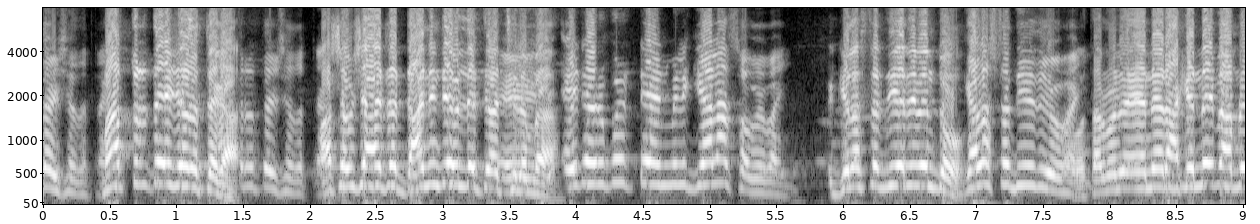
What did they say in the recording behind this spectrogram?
23000 টাকা। মাত্র তেইশ হাজার টাকা। মাত্র 23000 টাকা। পাশাপাশি আরেকটা ডাইনিং টেবিল দেখতে পাচ্ছিলাম ভাই এটার উপরে 10 মিলি গ্লাস হবে ভাই। গ্লাসটা দিয়ে দিবেন তো? গ্লাসটা দিয়ে দিও ভাই। তার মানে এনে রাখেন নাই আপনি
